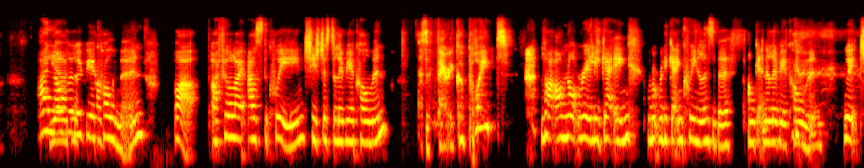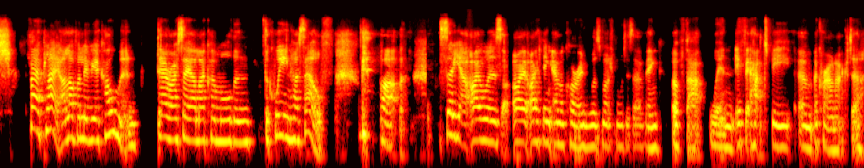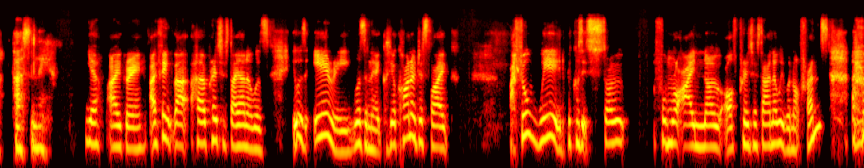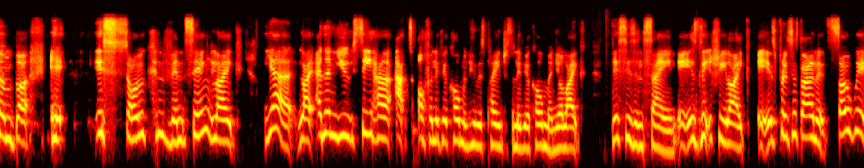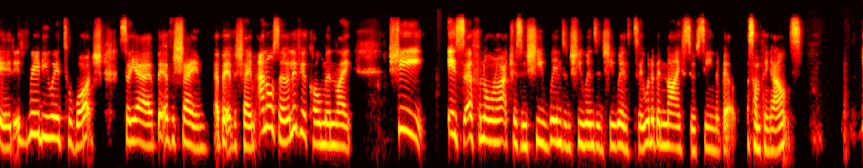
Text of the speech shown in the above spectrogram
I love yeah. Olivia Colman, but I feel like as the queen, she's just Olivia Colman. That's a very good point like I'm not really getting I'm not really getting Queen Elizabeth. I'm getting Olivia Colman, which fair play. I love Olivia Colman. Dare I say I like her more than the Queen herself. but so yeah, I was I I think Emma Corrin was much more deserving of that win if it had to be um, a crown actor personally. Yeah, I agree. I think that her Princess Diana was it was eerie, wasn't it? Because you're kind of just like I feel weird because it's so from what I know of Princess Diana, we were not friends, um, but it is so convincing. Like, yeah, like, and then you see her act off Olivia Colman, who is playing just Olivia Colman. You're like, this is insane. It is literally like it is Princess Diana. It's so weird. It's really weird to watch. So yeah, a bit of a shame. A bit of a shame. And also Olivia Colman, like she is a phenomenal actress and she wins and she wins and she wins. So it would have been nice to have seen a bit something else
